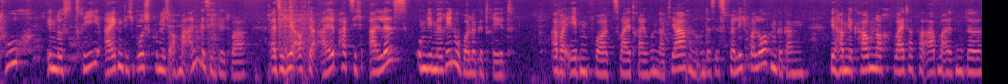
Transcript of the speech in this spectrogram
Tuchindustrie eigentlich ursprünglich auch mal angesiedelt war. Also hier auf der Alp hat sich alles um die Merino-Wolle gedreht aber eben vor 200, 300 Jahren. Und das ist völlig verloren gegangen. Wir haben hier kaum noch weiter verarbeitende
